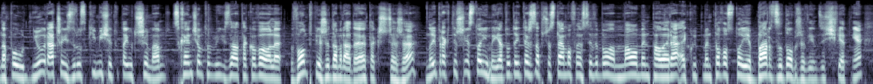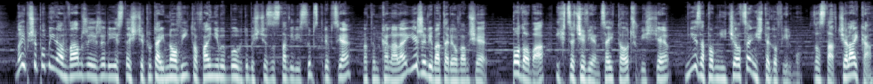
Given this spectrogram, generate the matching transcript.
na południu, raczej z ruskimi się tutaj utrzymam. Z chęcią to bym ich zaatakował, ale wątpię, że dam radę, tak szczerze. No i praktycznie stoimy. Ja tutaj też zaprzestałem ofensywy, bo mam mało manpowera, equipmentowo stoję bardzo dobrze, więc świetnie. No i przypominam wam, że jeżeli jesteście tutaj nowi, to fajnie by było, gdybyście zostawili subskrypcję na tym kanale. Jeżeli materiał wam się podoba i chcecie więcej, to oczywiście nie zapomnijcie ocenić tego filmu. Zostawcie lajka.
